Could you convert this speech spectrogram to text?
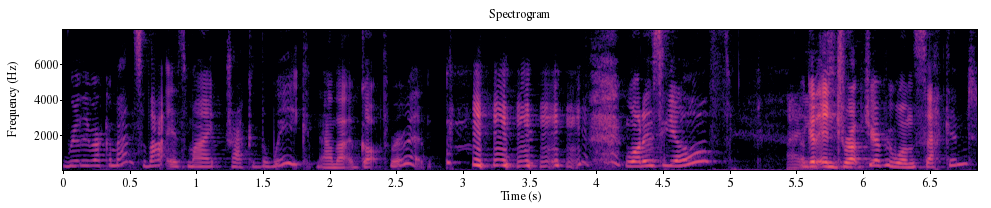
really recommend. So that is my track of the week. Now that I've got through it, what is yours? I I'm gonna interrupt you every one second.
